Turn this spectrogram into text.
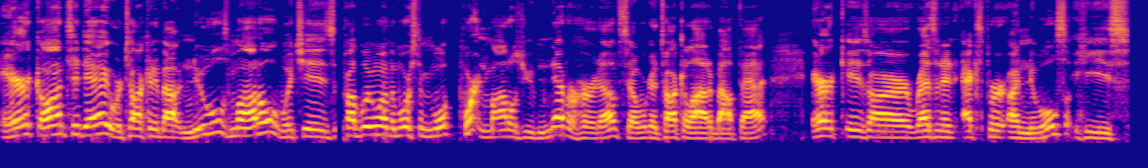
Eric on today. We're talking about Newell's model, which is probably one of the most important models you've never heard of. So we're going to talk a lot about that. Eric is our resident expert on Newell's. He's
